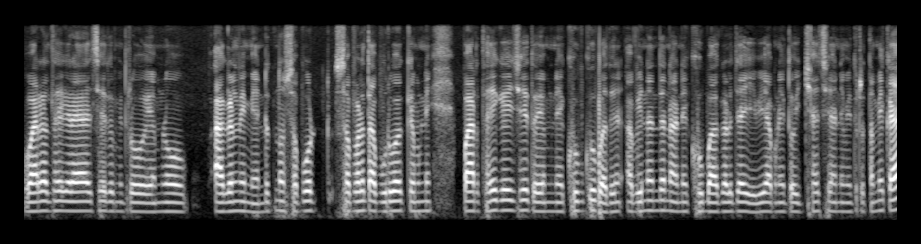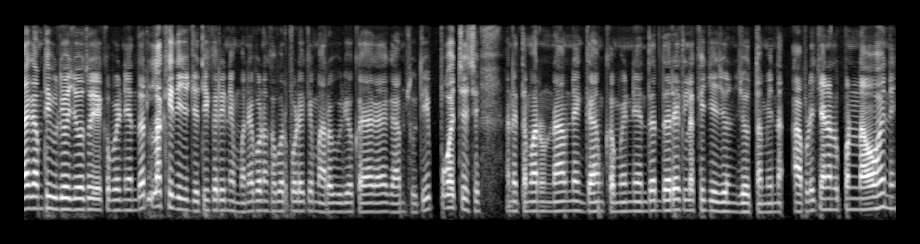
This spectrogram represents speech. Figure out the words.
વાયરલ થઈ રહ્યા છે. તો મિત્રો, એમનો આગળની મહેનતનો સપોર્ટ સફળતાપૂર્વક એમની પાર થઈ ગઈ છે, તો એમને ખૂબ ખૂબ અભિનંદન અને ખૂબ આગળ જાય એવી આપણી તો ઈચ્છા છે. અને મિત્રો, તમે કયા ગામથી વીડિયો જોવો તો એ કમેન્ટની અંદર લખી દેજો, જેથી કરીને મને પણ ખબર પડે કે મારો વીડિયો કયા કયા ગામ સુધી પહોંચે છે. અને તમારું નામ ને ગામ કમેન્ટની અંદર દરેક લખી દેજો. જો તમે આપણી ચેનલ ઉપર ના હોય ને,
